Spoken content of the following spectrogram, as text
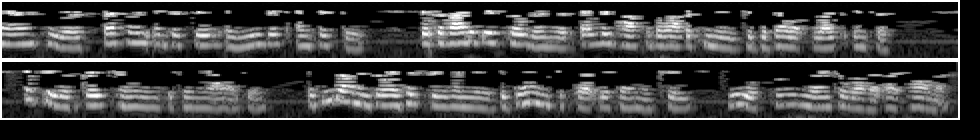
parents who were especially interested in music and history. They provided their children with every possible opportunity to develop like interests. History was great training for genealogy. If you don't enjoy history when you're beginning to start your family tree, you will soon learn to love it, I promise.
